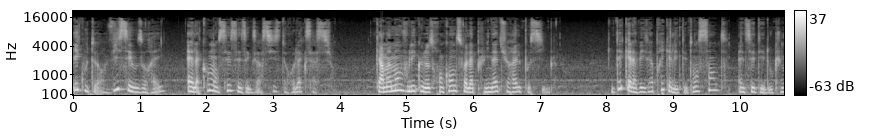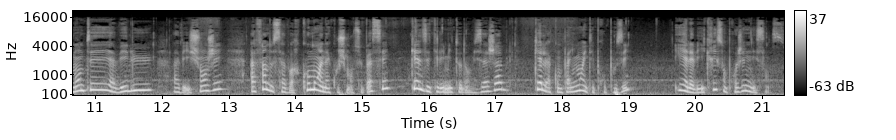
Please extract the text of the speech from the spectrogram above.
Écouteurs vissés aux oreilles, elle a commencé ses exercices de relaxation. Car maman voulait que notre rencontre soit la plus naturelle possible. Dès qu'elle avait appris qu'elle était enceinte, elle s'était documentée, avait lu, avait échangé, afin de savoir comment un accouchement se passait, quelles étaient les méthodes envisageables, quel accompagnement était proposé, et elle avait écrit son projet de naissance.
